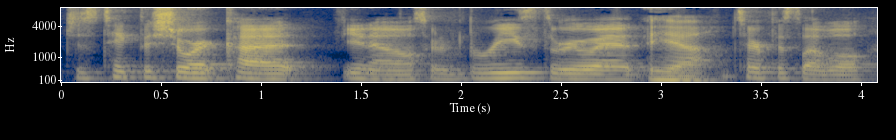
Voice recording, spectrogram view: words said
just take the shortcut. You know, sort of breeze through it, yeah surface level.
